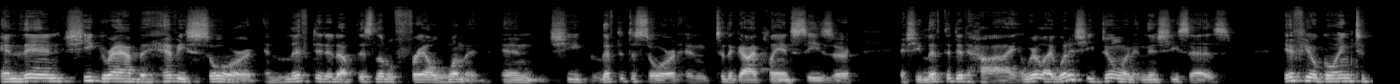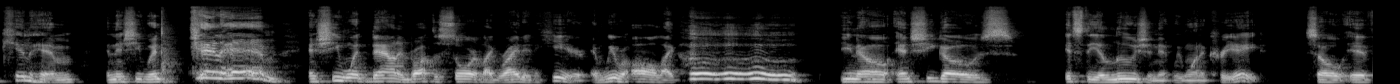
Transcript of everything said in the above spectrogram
and then she grabbed the heavy sword and lifted it up, this little frail woman. And she lifted the sword and to the guy playing Caesar and she lifted it high. And we are like, what is she doing? And then she says, if you're going to kill him, and then she went, kill him. And she went down and brought the sword like right in here. And we were all like, you know, and she goes, it's the illusion that we want to create. So if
